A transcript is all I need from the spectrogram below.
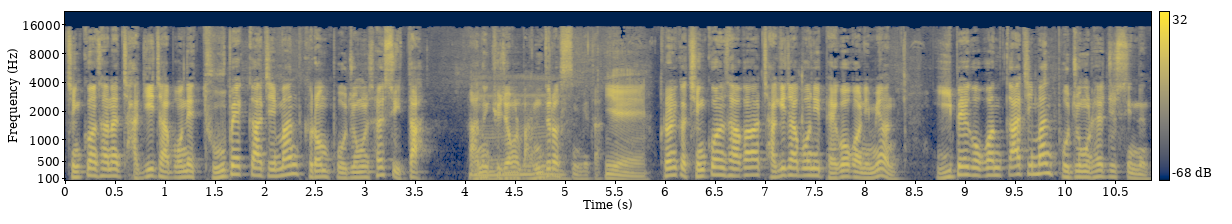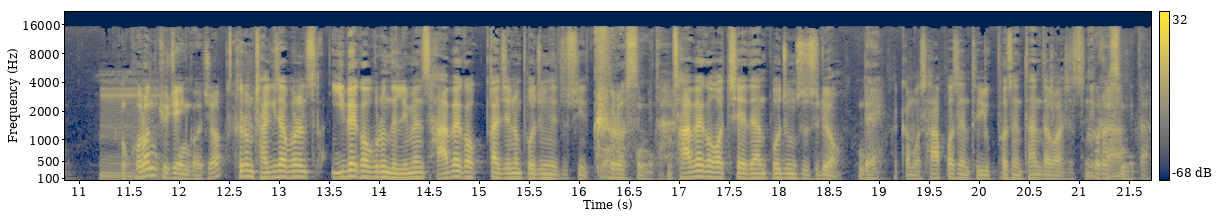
증권사는 자기 자본의 두 배까지만 그런 보증을 설 수 있다 라는 규정을 만들었습니다. 예. 그러니까 증권사가 자기 자본이 100억 원이면 200억 원까지만 보증을 해줄 수 있는 뭐 그런 규제인 거죠. 그럼 자기 자본을 200억으로 늘리면 400억까지는 보증해 줄 수 있고. 그렇습니다. 400억 어치에 대한 보증 수수료. 네. 아까 뭐 4% 6% 한다고 하셨으니까. 그렇습니다.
